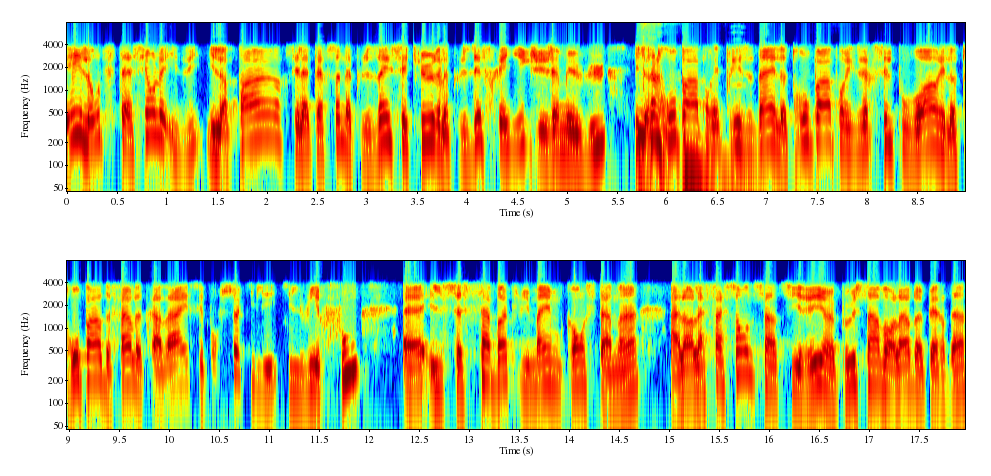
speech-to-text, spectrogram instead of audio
Et l'autre citation, là, il dit, il a peur, c'est la personne la plus insécure et la plus effrayée que j'ai jamais vue. Il a trop peur pour être président, il a trop peur pour exercer le pouvoir, il a trop peur de faire le travail. C'est pour ça qu'il qu'il vire fou. Euh, il se sabote lui-même constamment. Alors, la façon de s'en tirer un peu sans avoir l'air d'un perdant,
